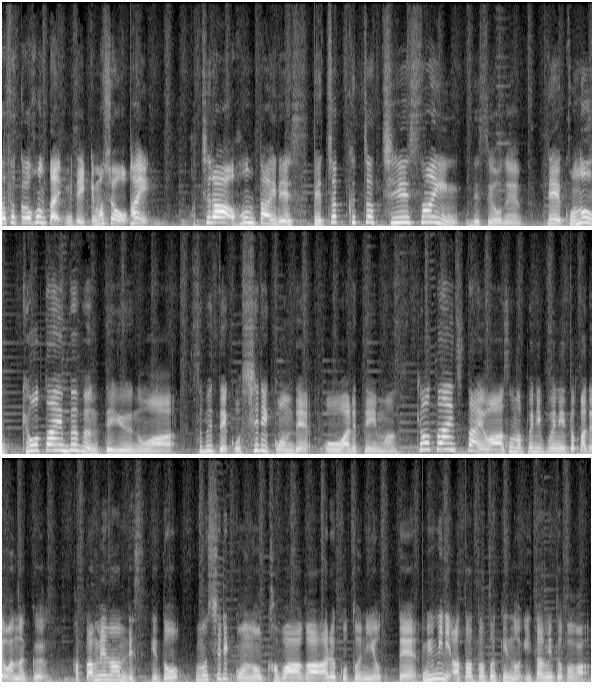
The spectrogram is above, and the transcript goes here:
早速本体見ていきましょう。はい。こちら本体です。めちゃくちゃ小さいんですよね。でこの筐体部分っていうのは全てこうシリコンで覆われています。筐体自体はそのプニプニとかではなく硬めなんですけどこのシリコンのカバーがあることによって耳に当たった時の痛みとかが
